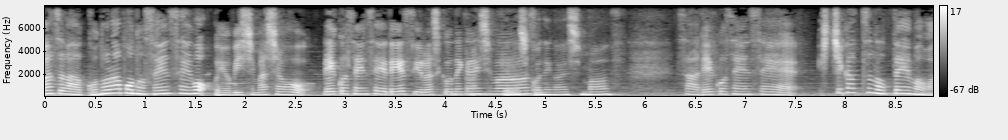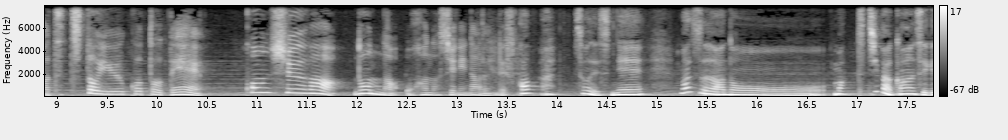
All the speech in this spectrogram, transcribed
まずはこのラボの先生をお呼びしましょう。玲子先生です。よろしくお願いします、よろしくお願いします。さあ玲子先生7月のテーマは土ということで今週はどんなお話になるんですか？あそうですね。まずあの、ま、土は岩石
